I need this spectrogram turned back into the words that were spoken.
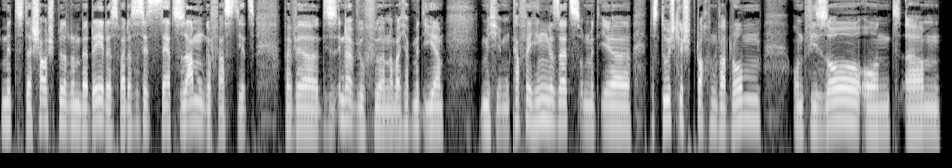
mit der Schauspielerin beredest, weil das ist jetzt sehr zusammengefasst jetzt, weil wir dieses Interview führen, aber ich habe mit ihr mich im Kaffee hingesetzt und mit ihr das durchgesprochen, warum und wieso und ähm,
